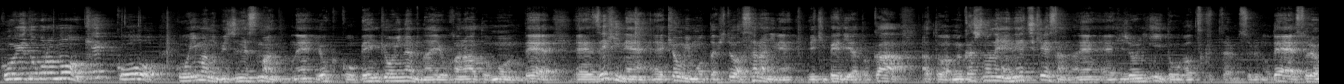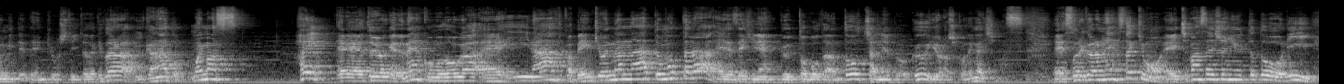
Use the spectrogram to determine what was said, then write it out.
こういうところも結構こう今のビジネスマンにもねよくこう勉強になる内容かなと思うんで、えー、ぜひね、え、興味持った人はさらにねウィキペディアとかあとは昔のね NHK さんがね、え、非常にいい動画を作ってたりもするのでそれを見て勉強していただけたらいいかなと思います。はい、えー、というわけでね、この動画、えー、いいなとか勉強になるなって思ったら、えー、ぜひね、グッドボタンとチャンネル登録よろしくお願いします。えー、それからね、さっきも、えー、一番最初に言った通り、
